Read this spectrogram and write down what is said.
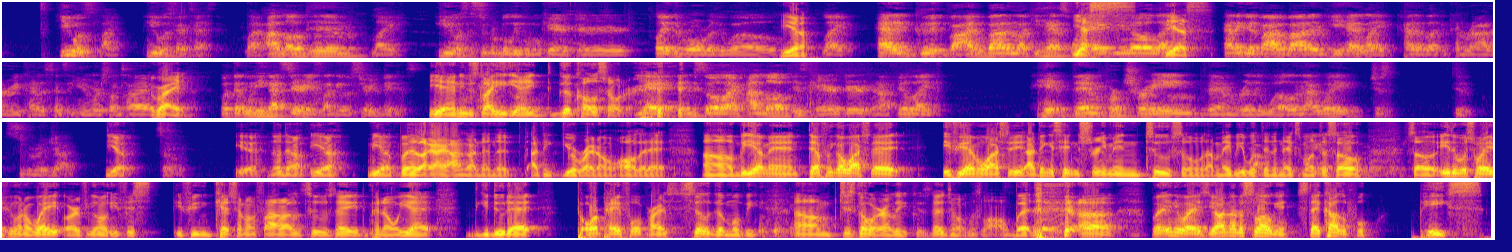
he was like he was fantastic. Like I loved him. Like he was a super believable character. Played the role really well. Yeah. Like had a good vibe about him. Like he has swag. Yes. You know. Like yes. had a good vibe about him. He had like kind of like a camaraderie kind of sense of humor sometimes. Right. But then when he got serious, like it was serious business. Yeah, and he was like, yeah, good cold shoulder. Yeah, and so like I loved his character, and I feel like hit them portraying them really well in that way just did a super good job. Yeah. So Yeah, no doubt. Yeah, yeah, but like I, I got nothing. To, I think you're right on all of that. Um, but yeah, man, definitely go watch that. If you haven't watched it, I think it's hitting streaming too soon. Like maybe within the next month Yeah, or so. So either which way, if you want to wait, or if you going if it's if you can catch it on five dollar Tuesday, depending on where you're at, you do that or pay full price. Still a good movie. Um, just go early because that joint was long. But uh, but anyways, y'all know the slogan: Stay colorful. Peace.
